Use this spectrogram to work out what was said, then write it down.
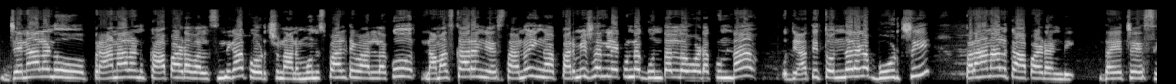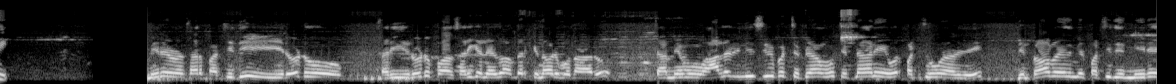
జనాలను ప్రాణాలను కాపాడవలసిందిగా కోరుచున్నాను. మున్సిపాలిటీ వాళ్ళకు నమస్కారం చేస్తాను. ఇంకా పర్మిషన్ లేకుండా గుంతల్లో ఓడకుండా అతి తొందరగా బూడ్చి ప్రాణాలు కాపాడండి. దయచేసి. మీరే సార్ పరిస్థితి ఈ రోడ్డు సరి ఈ రోడ్డు సరిగా లేదు. అందరు కింద పడిపోతున్నారు. సార్ మేము ఆల్రెడీ న్యూస్ పేపర్ చెప్పాము. చెప్పినా కానీ ఎవరు పట్టించుకోవాలి ఇది దీని ప్రాబ్లం ఏంది? మీరు పరిస్థితి మీరే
